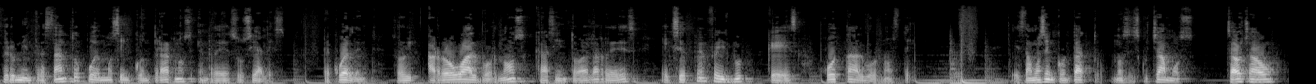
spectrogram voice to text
pero mientras tanto podemos encontrarnos en redes sociales. Recuerden, soy arroba albornoz casi en todas las redes, excepto en Facebook que es J Estamos en contacto, nos escuchamos. Chao, chao.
